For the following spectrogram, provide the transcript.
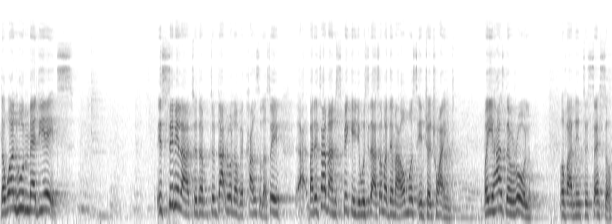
The one who mediates is similar to, the, to that role of a counselor. So, if, uh, by the time I'm speaking, you will see that some of them are almost intertwined. But he has the role of an intercessor.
